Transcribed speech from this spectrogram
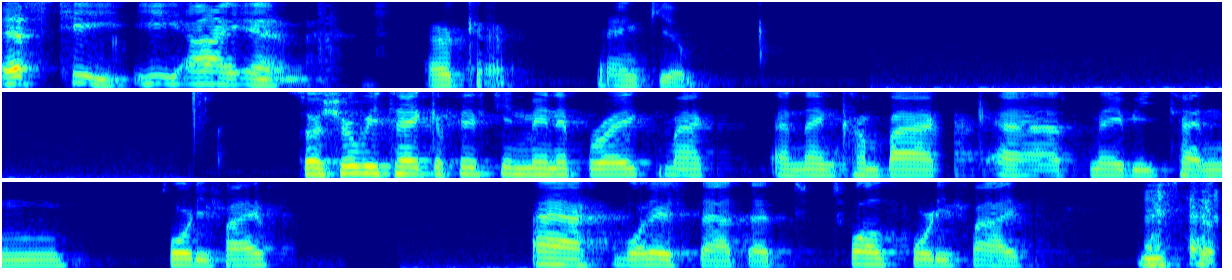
S T E I N. okay, thank you. So should we take a 15 minute break, Mac, and then come back at maybe 10:45? Ah, what is that, at 12:45? East Coast.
